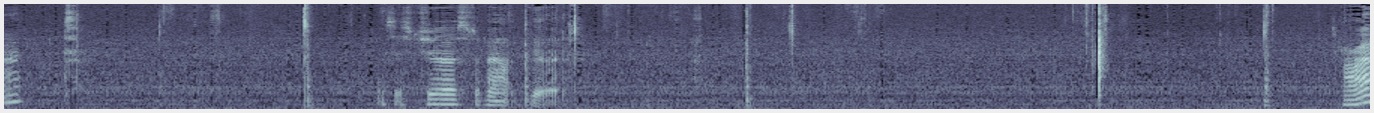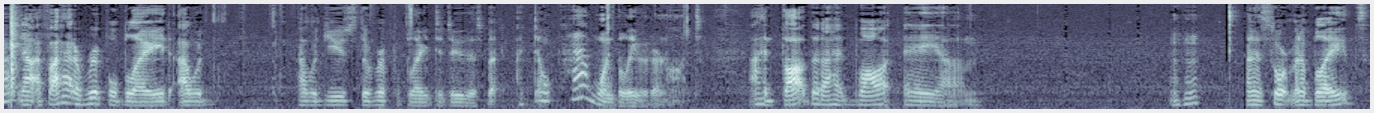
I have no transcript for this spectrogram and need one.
Alright. This is just about good. Alright, now if I had a ripple blade, I would I would use the ripple blade to do this, but I don't have one, believe it or not. I had thought that I had bought a um, -hmm. An assortment of blades.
